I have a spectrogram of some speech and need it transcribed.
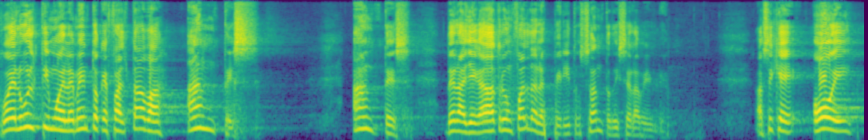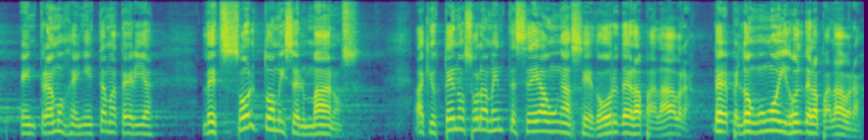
Fue el último elemento que faltaba antes, antes de la llegada triunfal del Espíritu Santo, dice la Biblia. Así que hoy entramos en esta materia le exhorto a mis hermanos a que usted no solamente sea un hacedor de la palabra, perdón, un oidor de la palabra,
